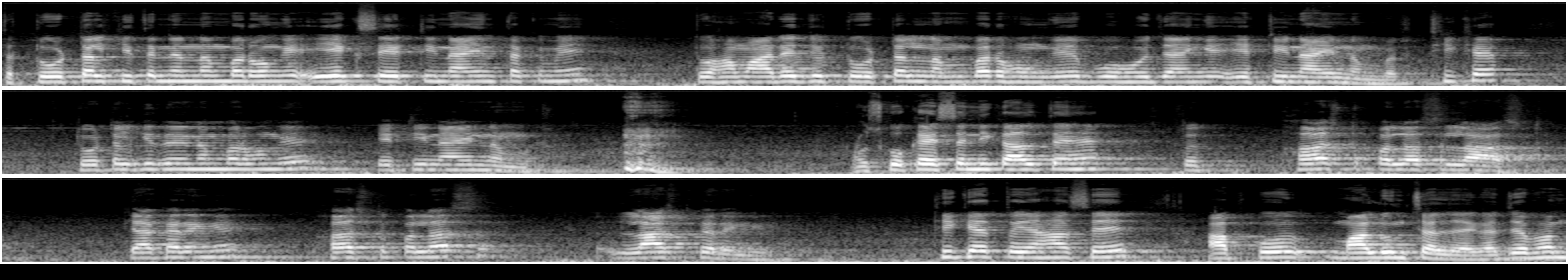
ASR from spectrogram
तो टोटल कितने नंबर होंगे? एक से 89 तक में तो हमारे जो टोटल नंबर होंगे वो हो जाएँगे 89 नंबर ठीक है? टोटल कितने नंबर होंगे? 89 नंबर उसको कैसे निकालते हैं? तो फ़र्स्ट प्लस लास्ट क्या करेंगे? फ़र्स्ट प्लस लास्ट करेंगे। ठीक है तो यहाँ से आपको मालूम चल जाएगा। जब हम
